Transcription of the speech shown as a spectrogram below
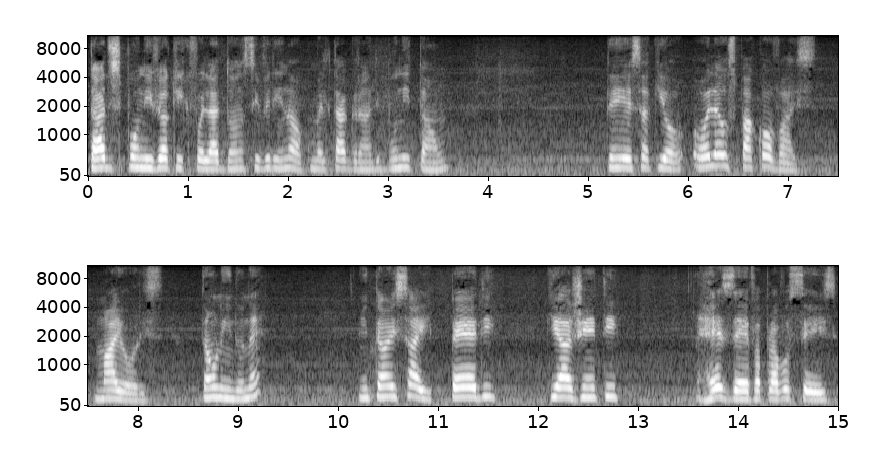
tá disponível aqui que foi lá de Dona Severina, ó, como ele tá grande, bonitão. Tem esse aqui, ó. Olha os pacovais maiores. Tão lindo, né? Então é isso aí. Pede que a gente reserva para vocês.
